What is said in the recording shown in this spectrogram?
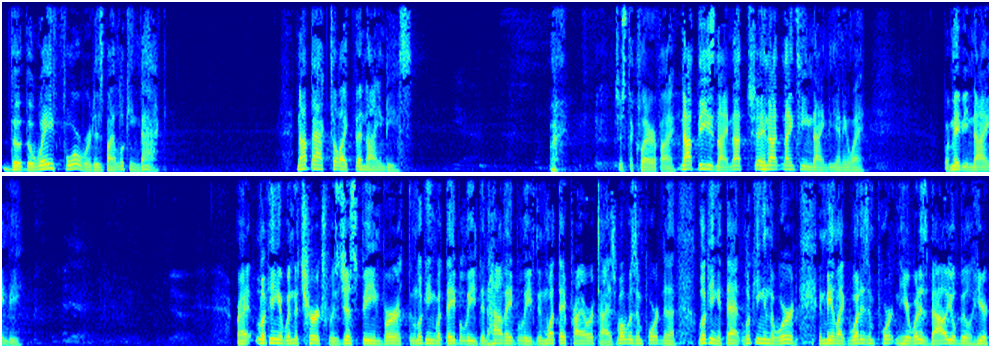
the, the way forward is by looking back. Not back to like the 90s. Just to clarify. Not these nine, not, not 1990 anyway, but maybe 90 right? Looking at when the church was just being birthed and looking what they believed and how they believed and what they prioritized, what was important to them. Looking at that, looking in the Word and being like, what is important here? What is valuable here?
